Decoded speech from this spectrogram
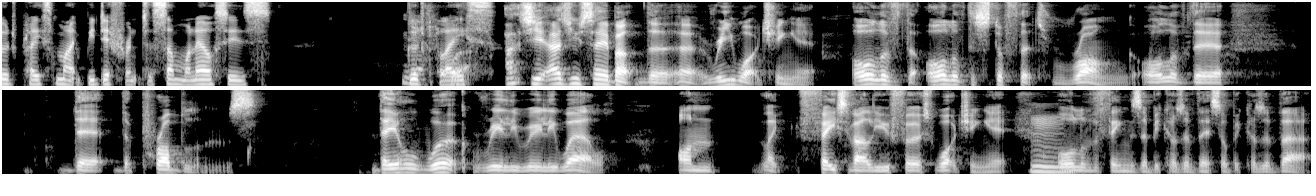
good place might be different to someone else's good Yeah. Well, place. Actually, as you say about the uh, rewatching it, all of the all of the stuff that's wrong, all of the the the problems, they all work really really well on like face value first watching it Mm. all of the things are because of this or because of that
